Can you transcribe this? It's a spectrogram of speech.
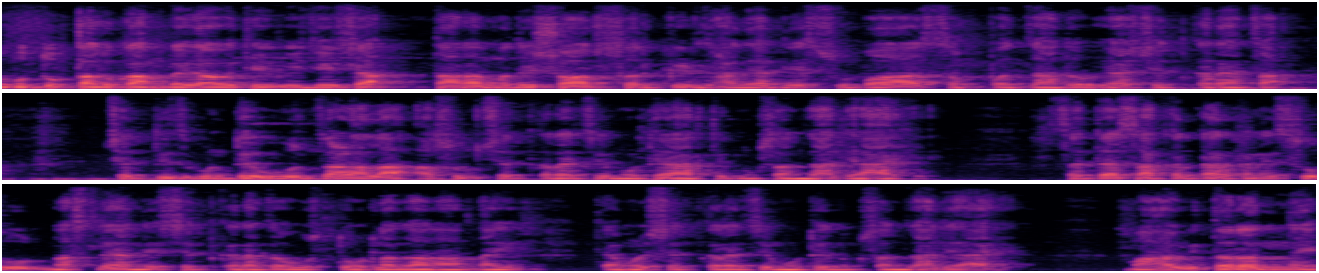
बुद्रुक तालुका आंबेगाव येथे विजेच्या तारांमध्ये शॉर्ट सर्किट झाल्याने सुभाष संपत जाधव या शेतकऱ्याचा छत्तीस गुंठे ऊस जळाला असून शेतकऱ्याचे मोठे आर्थिक नुकसान झाले आहे. सध्या साखर कारखाने सुरू नसल्याने शेतकऱ्याचा ऊस तोडला जाणार नाही त्यामुळे शेतकऱ्याचे मोठे नुकसान झाले आहे. महावितरणने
